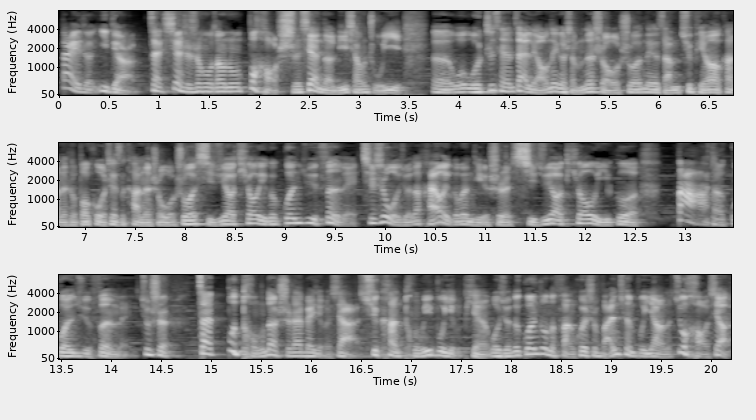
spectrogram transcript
带着一点在现实生活当中不好实现的理想主义。呃，我我之前在聊那个什么的时候，说那个咱们去平遥看的时候，包括我这次看的时候，我说喜剧要挑一个观剧氛围。其实我觉得还有一个问题是，喜剧要挑一个。大的观剧氛围，就是在不同的时代背景下去看同一部影片，我觉得观众的反馈是完全不一样的。就好像《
